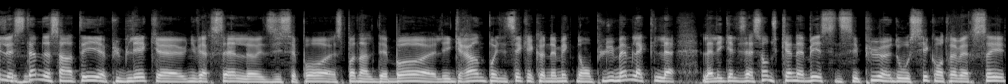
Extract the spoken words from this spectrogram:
dit le système de santé euh, publique euh, universel, là, il dit c'est pas c'est pas dans le débat. Euh, Les grandes politiques économiques non plus. Même la, la, la légalisation du cannabis, c'est plus un dossier controversé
